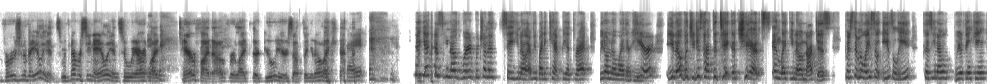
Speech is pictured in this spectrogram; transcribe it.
version of aliens. We've never seen aliens who we aren't like terrified of or like they're gooey or something, you know, like right. yeah, because you know we're we're trying to say you know everybody can't be a threat. We don't know why they're mm-hmm. here, you know, but you just have to take a chance and like you know not just push them away so easily because you know we're thinking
